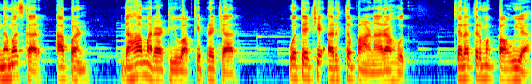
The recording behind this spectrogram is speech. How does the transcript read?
नमस्कार आपण दहा मराठी वाक्यप्रचार व त्याचे अर्थ पाहणार आहोत. चला तर मग पाहूया.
